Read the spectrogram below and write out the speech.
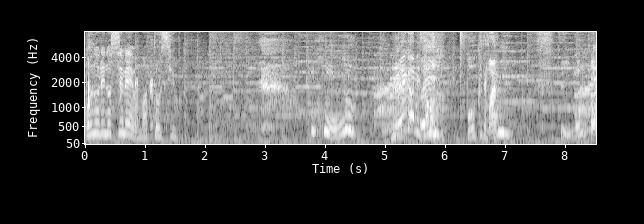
己の使命を全うしよう โอ้โห 女神はい様僕です มาดิสีม่วงสอง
